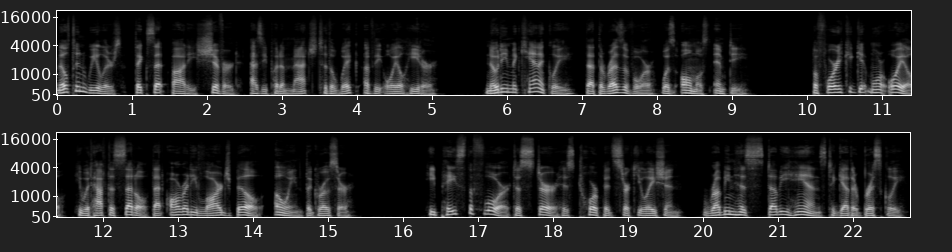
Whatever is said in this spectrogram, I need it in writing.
Milton Wheeler's thick-set body shivered as he put a match to the wick of the oil heater, noting mechanically that the reservoir was almost empty. Before he could get more oil, he would have to settle that already large bill owing the grocer. He paced the floor to stir his torpid circulation, rubbing his stubby hands together briskly.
